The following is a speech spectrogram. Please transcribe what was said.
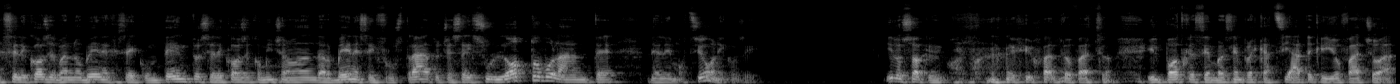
se le cose vanno bene che sei contento, se le cose cominciano ad andare bene sei frustrato, cioè sei sull'otto volante delle emozioni così. Io lo so che quando, faccio il podcast sembra sempre cazziate che io faccio a,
